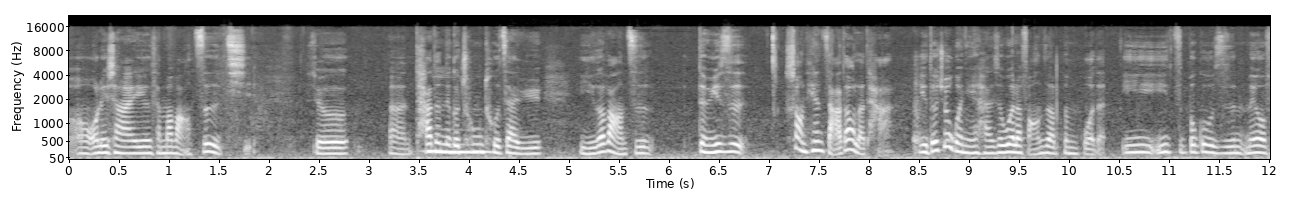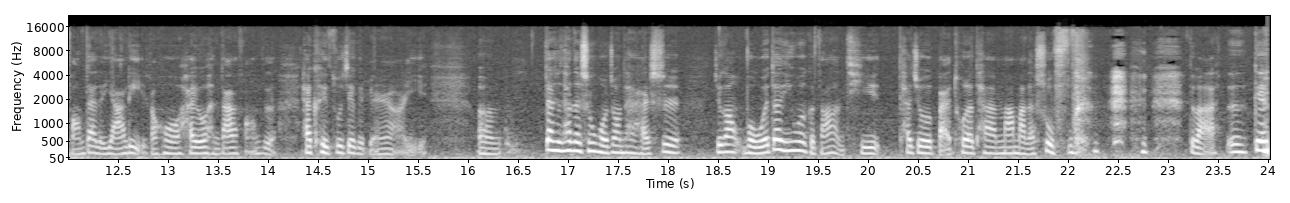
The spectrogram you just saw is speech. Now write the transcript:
嗯，屋里向还有什么房子事体，就嗯，他的那个冲突在于，一个房子等于是上天砸到了他，有的交关人还是为了房子而奔波的，伊伊只不过是没有房贷的压力，然后还有很大的房子，还可以租借给别人而已，嗯，但是他的生活状态还是。就讲勿会得因为搿桩事体，他就摆脱了他妈妈的束缚，对吧？嗯，该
